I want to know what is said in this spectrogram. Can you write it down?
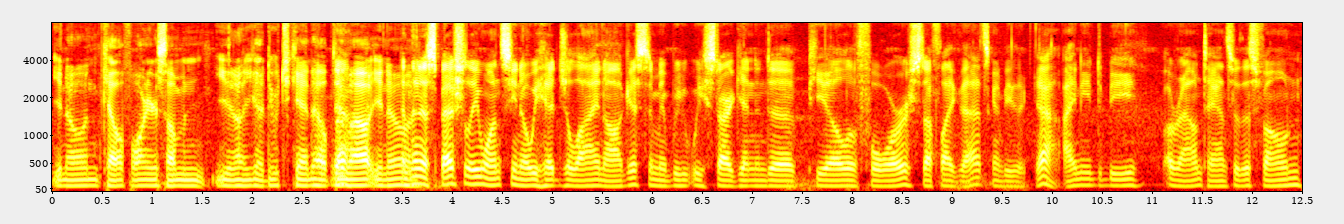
you know, in California or something, you know, you got to do what you can to help them out, you know. And then especially once you know we hit July and August, and maybe we, we start getting into PL of four stuff like that. It's gonna be like, yeah, I need to be around to answer this phone.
